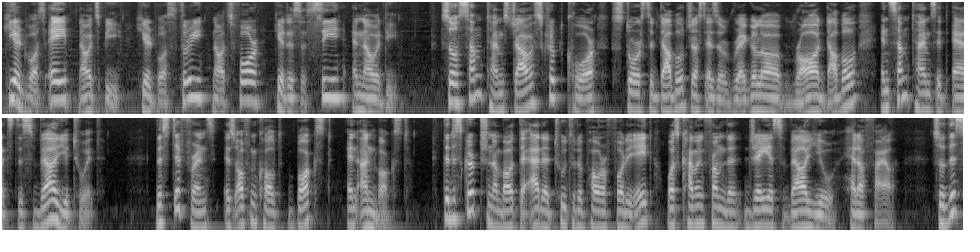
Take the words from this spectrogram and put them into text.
Here it was A, now it's B. Here it was 3, now it's 4. Here this is C and now a D. So sometimes JavaScript core stores the double just as a regular raw double and sometimes it adds this value to it. This difference is often called boxed and unboxed. The description about the added 2 to the power 48 was coming from the JS value header file. So this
